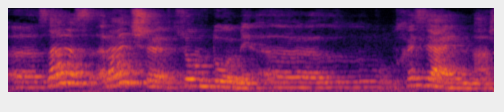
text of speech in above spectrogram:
Е, Зараз раніше в цьому домі хазяїн наш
